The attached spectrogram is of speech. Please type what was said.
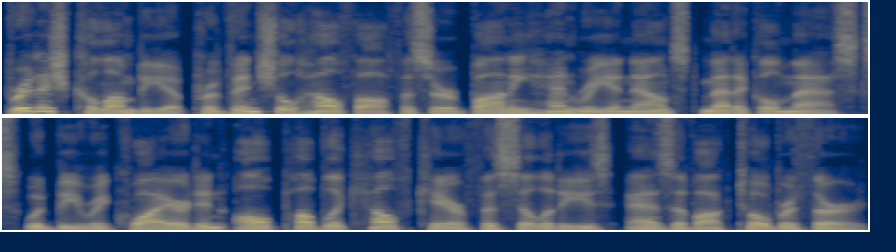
British Columbia Provincial Health Officer Bonnie Henry announced medical masks would be required in all public healthcare facilities as of October 3.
